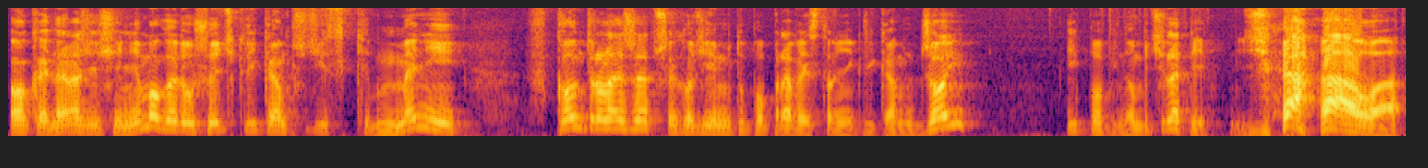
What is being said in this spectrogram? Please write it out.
Ok, na razie się nie mogę ruszyć. Klikam przycisk menu w kontrolerze. Przechodzimy tu po prawej stronie, klikam Joy i powinno być lepiej. Działa!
